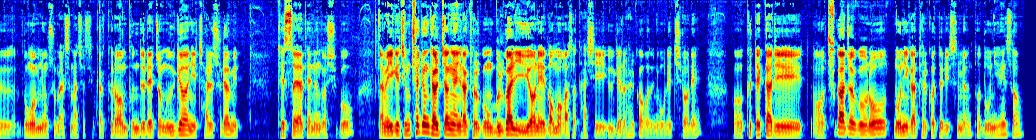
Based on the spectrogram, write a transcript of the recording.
그 농업용수 말씀하셨으니까 그런 분들의 좀 의견이 잘 수렴이 됐어야 되는 것이고 그다음에 이게 지금 최종 결정이 아니라 결국은 물관리위원회에 넘어가서 다시 의결을 할 거거든요. 올해 7월에. 어, 그때까지 어, 추가적으로 논의가 될 것들이 있으면 더 논의해서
